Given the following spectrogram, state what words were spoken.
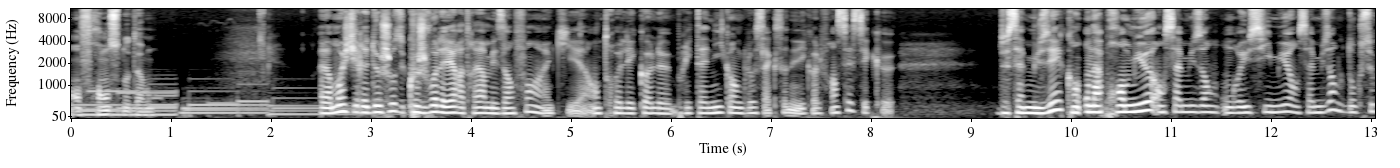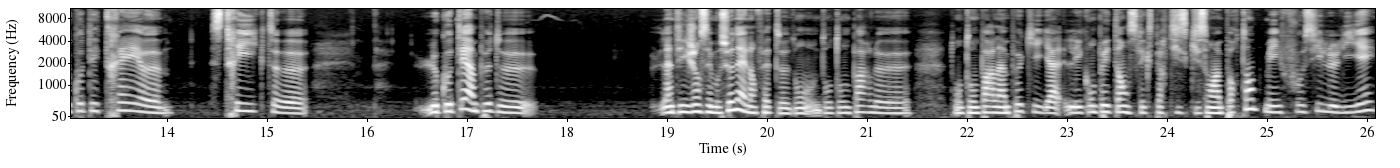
en France notamment? Alors moi, je dirais deux choses que je vois d'ailleurs à travers mes enfants, hein, qui entre l'école britannique, anglo-saxonne et l'école française, c'est que de s'amuser. Quand on apprend mieux en s'amusant, on réussit mieux en s'amusant. Donc ce côté très euh, strict, le côté un peu de l'intelligence émotionnelle en fait dont, on parle dont on parle un peu qu'il y a les compétences l'expertise qui sont importantes mais il faut aussi le lier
